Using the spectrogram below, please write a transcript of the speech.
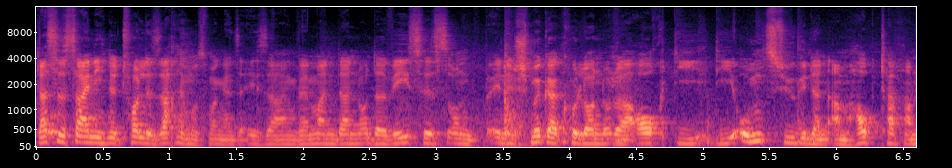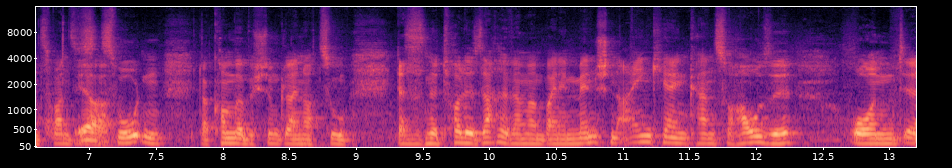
Das ist eigentlich eine tolle Sache, muss man ganz ehrlich sagen. Wenn man dann unterwegs ist und in den Schmückerkolonnen oder auch die, die Umzüge dann am Haupttag am 20.02., da kommen wir bestimmt gleich noch zu. Das ist eine tolle Sache, wenn man bei den Menschen einkehren kann zu Hause und äh,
